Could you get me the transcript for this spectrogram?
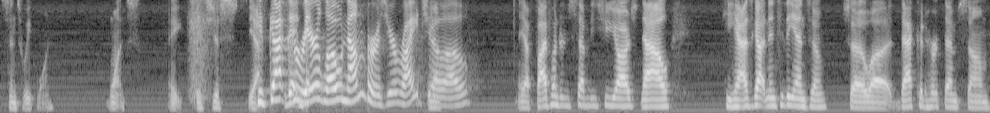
since week one. Once. It's just, yeah. He's got career low numbers. You're right, Joe. Yeah. yeah, 572 yards. Now, he has gotten into the end zone, so uh, that could hurt them some.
